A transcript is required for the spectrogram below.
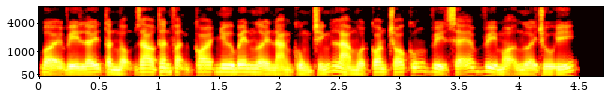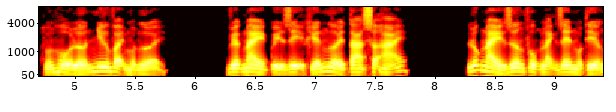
bởi vì lấy tần mộng giao thân phận coi như bên người nàng cùng chính là một con chó cũng vì sẽ vì mọi người chú ý, huống hồ lớn như vậy một người. Việc này quỷ dị khiến người ta sợ hãi. Lúc này dương phụng lạnh rên một tiếng,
